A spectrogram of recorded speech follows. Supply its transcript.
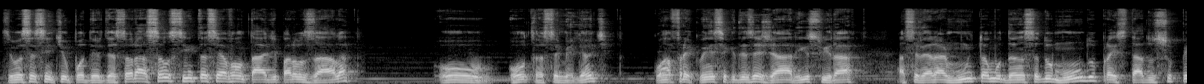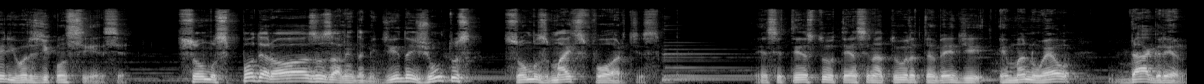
Se você sentiu o poder dessa oração, sinta-se à vontade para usá-la ou outra semelhante com a frequência que desejar. Isso irá acelerar muito a mudança do mundo para estados superiores de consciência. Somos poderosos além da medida e juntos somos mais fortes. Esse texto tem assinatura também de Emmanuel Dagrer,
